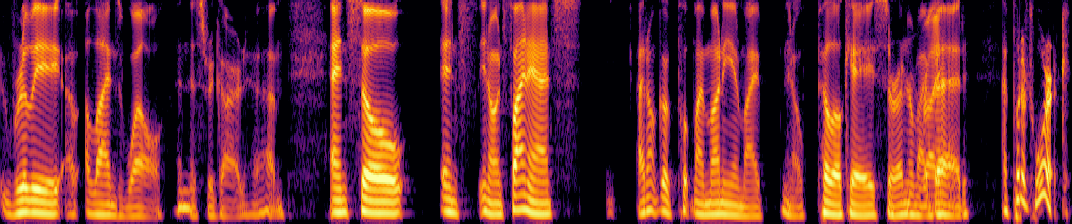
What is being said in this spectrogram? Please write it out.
really aligns well in this regard. Um, and so, in you know, in finance, I don't go put my money in my you know pillowcase or under my right. bed. I put it to work.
